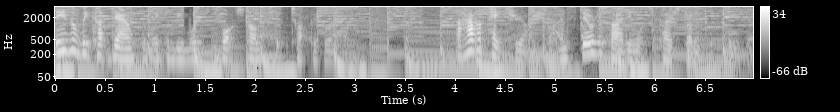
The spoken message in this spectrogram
These will be cut down so they can be watched on TikTok as well. I have a Patreon, but I'm still deciding what to post on it this season.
